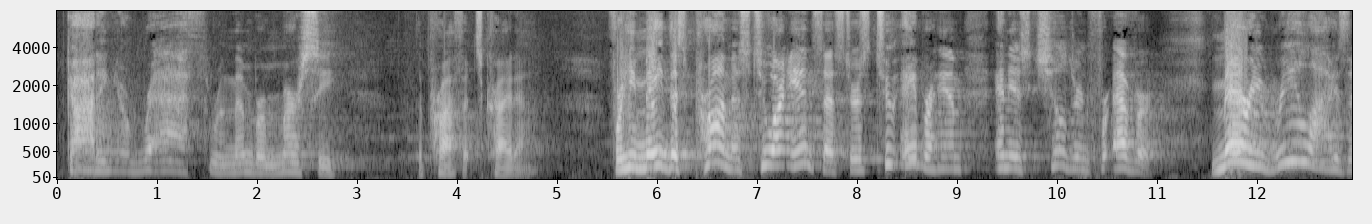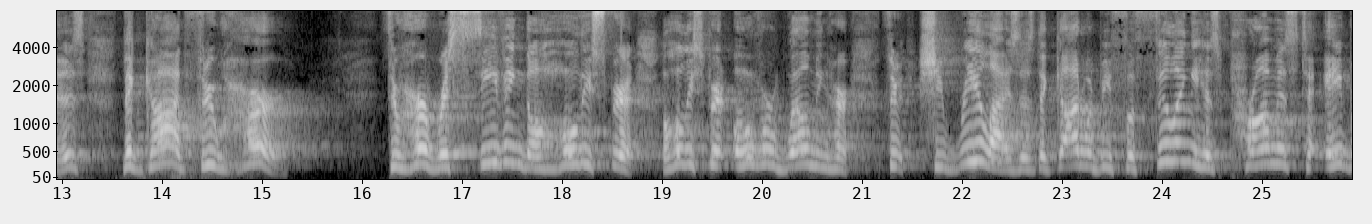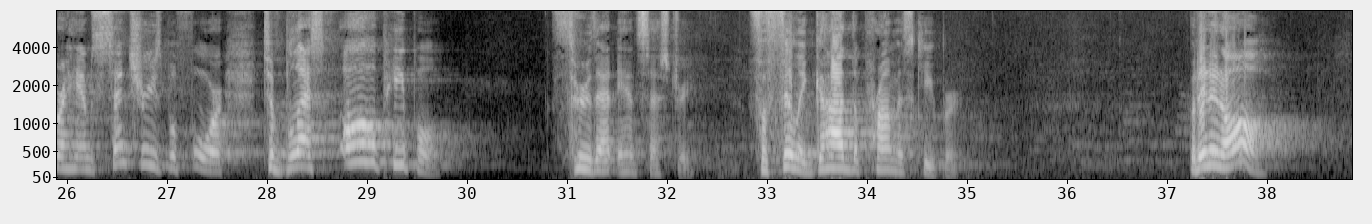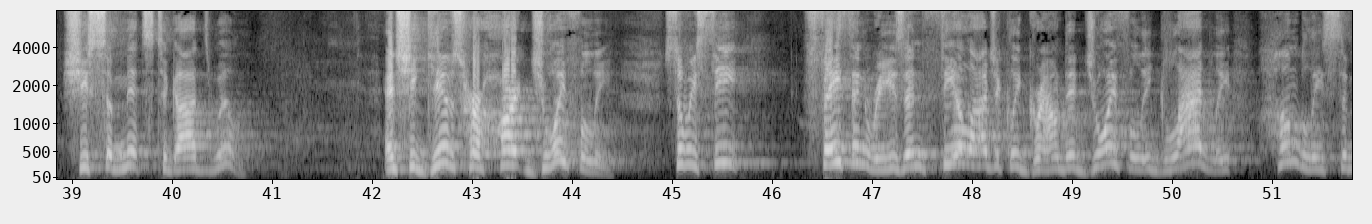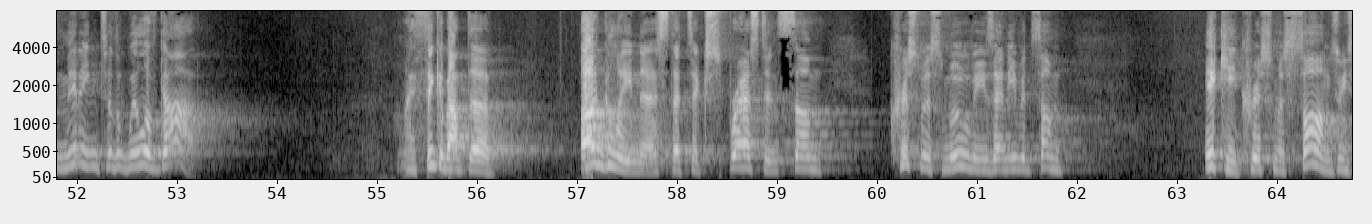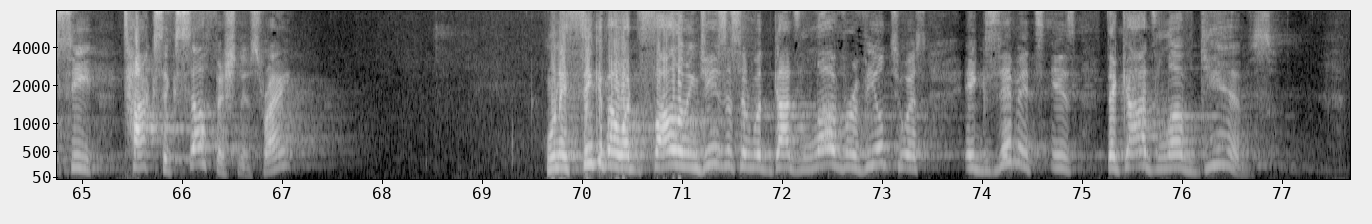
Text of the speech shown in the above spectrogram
God, in your wrath, remember mercy, the prophets cried out. For he made this promise to our ancestors, to Abraham and his children forever. Mary realizes that God, through her, through her receiving the Holy Spirit, the Holy Spirit overwhelming her, through, she realizes that God would be fulfilling his promise to Abraham centuries before to bless all people through that ancestry, fulfilling God the promise keeper. But in it all, she submits to God's will. And she gives her heart joyfully. So we see faith and reason, theologically grounded, joyfully, gladly, humbly submitting to the will of God. When I think about the ugliness that's expressed in some Christmas movies and even some icky Christmas songs, we see toxic selfishness, right? When I think about what following Jesus and what God's love revealed to us exhibits, is that God's love gives,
